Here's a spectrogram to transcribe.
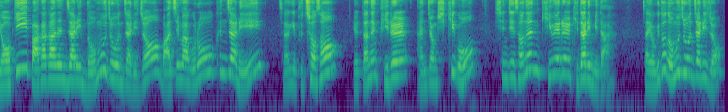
여기 막아가는 자리 너무 좋은 자리죠. 마지막으로 큰 자리. 자 여기 붙여서 일단은 귀를 안정시키고 신진서는 기회를 기다립니다. 자, 여기도 너무 좋은 자리죠.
